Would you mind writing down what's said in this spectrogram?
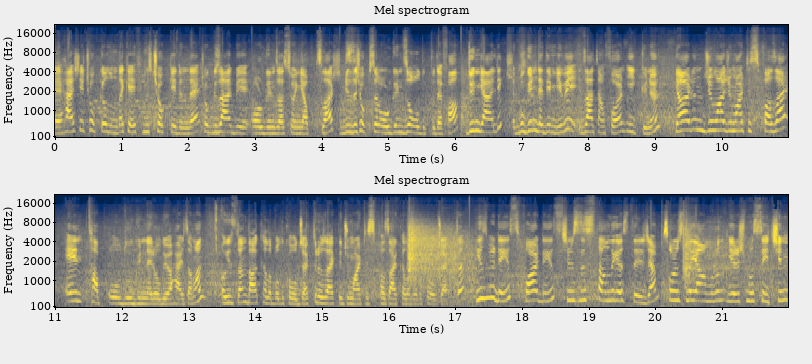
E, Her şey çok yolunda, keyfimiz çok yerinde. Çok güzel bir organizasyon yaptılar. Biz de çok güzel organize olduk bu defa. Dün geldik. Bugün dediğim gibi zaten fuarın ilk günü. Yarın cuma, cumartesi, pazar en top olduğu günler oluyor her zaman. O yüzden daha kalabalık olacaktır. Özellikle cumartesi, pazar kalabalık olacaktı. İzmir'deyiz, fuardayız. Şimdi size standı göstereceğim. Sonrasında Yağmur'un yarışması için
